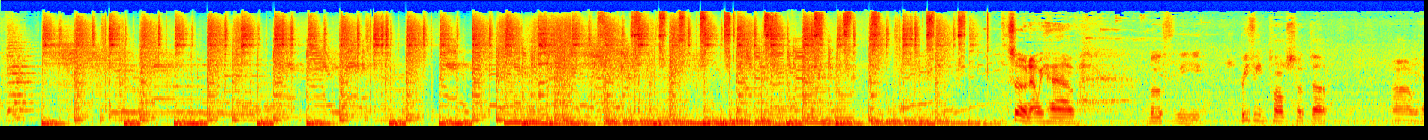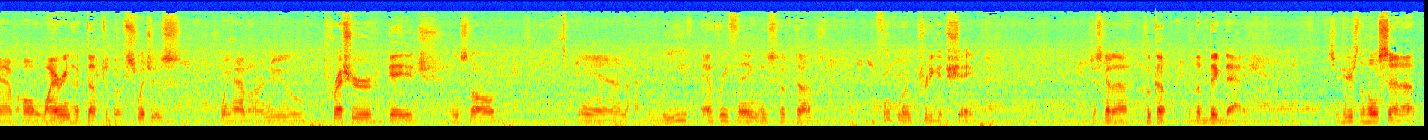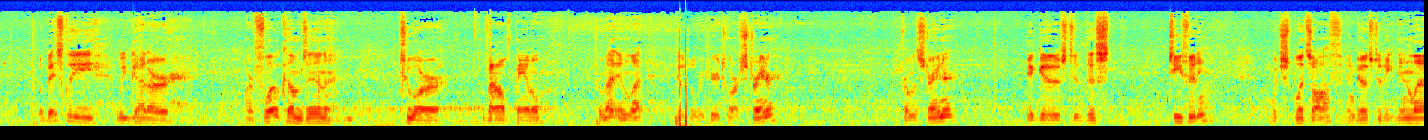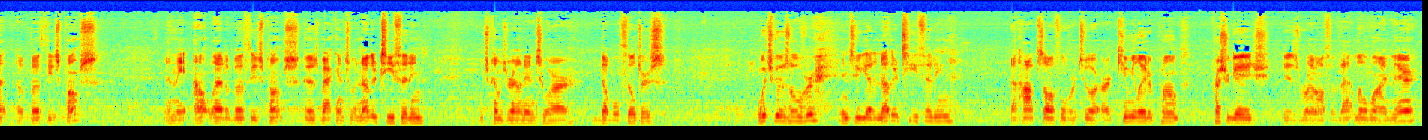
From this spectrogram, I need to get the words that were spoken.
So now we have both the pre-feed pumps hooked up. Uh, we have all wiring hooked up to both switches. We have our new pressure gauge installed. And I believe everything is hooked up. I think we're in pretty good shape. Just gotta hook up the Big Daddy. So here's the whole setup. But basically, we've got our our flow comes in to our valve panel. From that inlet, it goes over here to our strainer. From the strainer, it goes to this T-fitting, which splits off and goes to the inlet of both these pumps. Then the outlet of both these pumps goes back into another T-fitting, which comes around into our double filters, which goes over into yet another T-fitting that hops off over to our accumulator pump, pressure gauge is run off of that little line there.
